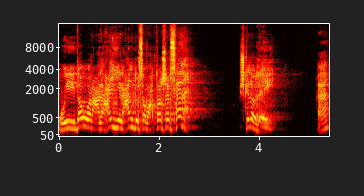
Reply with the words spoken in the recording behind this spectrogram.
ويدور على عيل عنده 17 سنة. مش كده ولا إيه؟ ها؟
